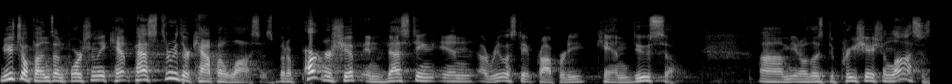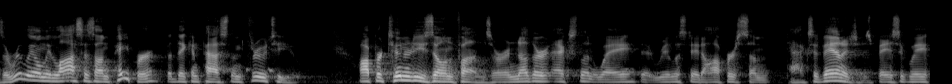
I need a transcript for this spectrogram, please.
Mutual funds, unfortunately, can't pass through their capital losses, but a partnership investing in a real estate property can do so. Um, you know, those depreciation losses, they're really only losses on paper, but they can pass them through to you. Opportunity zone funds are another excellent way that real estate offers some tax advantages. Basically,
